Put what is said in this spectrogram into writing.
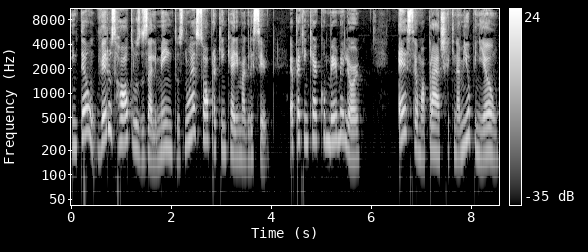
Então, ver os rótulos dos alimentos não é só para quem quer emagrecer, é para quem quer comer melhor essa é uma prática que, na minha opinião,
